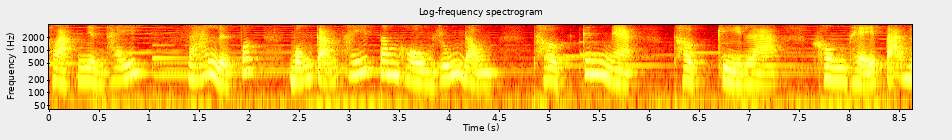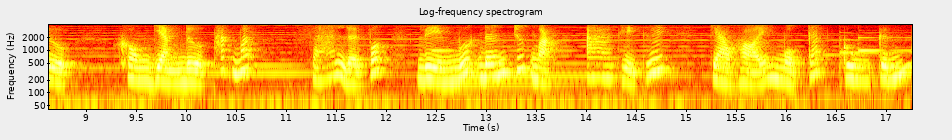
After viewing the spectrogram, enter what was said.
Thoạt nhìn thấy xá lợi phất, bỗng cảm thấy tâm hồn rung động. Thật kinh ngạc, thật kỳ lạ không thể tả được không dằn được thắc mắc xá lợi phất liền bước đến trước mặt a thị thuyết chào hỏi một cách cung kính.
